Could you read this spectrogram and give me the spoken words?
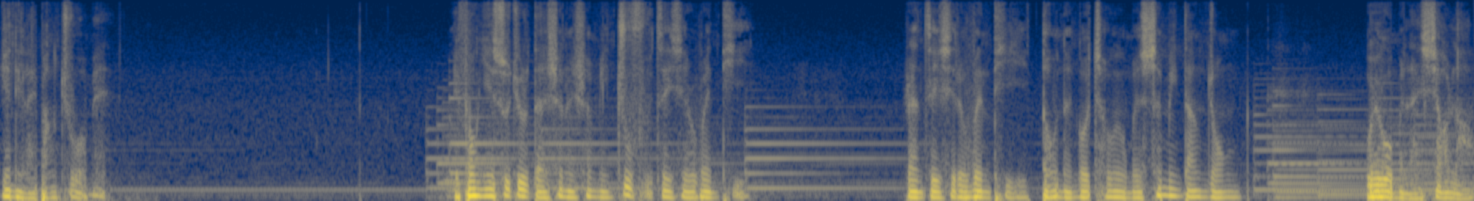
愿你来帮助我们，也奉耶稣基督得胜的生命祝福这些问题。让这些的问题都能够成为我们生命当中为我们来效劳，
